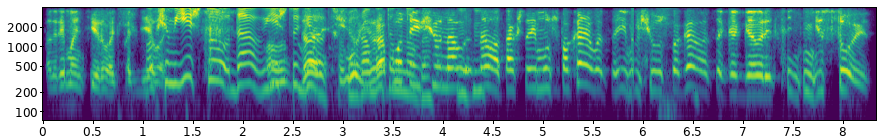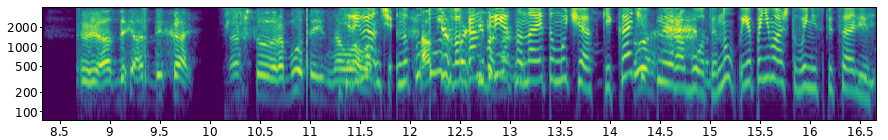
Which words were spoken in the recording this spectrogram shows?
подремонтировать, подделать. В общем, есть что, да, есть что да, делать еще, работы много. еще на, угу. на, так что ему успокаиваться, ему еще успокаиваться, как говорится, не стоит э, отдыхать. Так что работай на Сергей Иванович, на Кутузова а конкретно на этом участке качественные работы? Ну, я понимаю, что вы не специалист.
